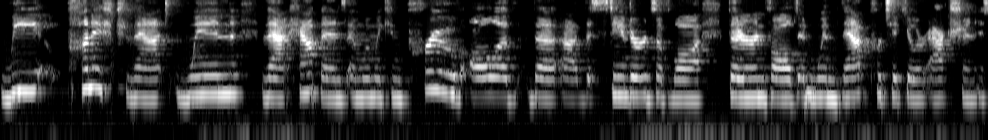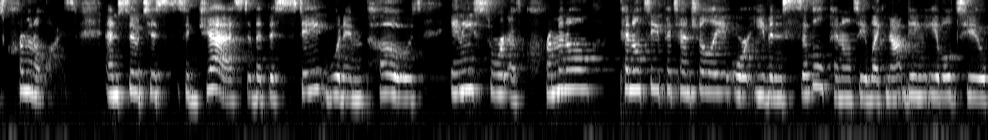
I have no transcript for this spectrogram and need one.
We punish that when that happens, and when we can prove all of the uh, the standards of law that are involved, and when that particular action is criminalized. And so, to suggest that the state would impose any sort of criminal penalty potentially, or even civil penalty, like not being able to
